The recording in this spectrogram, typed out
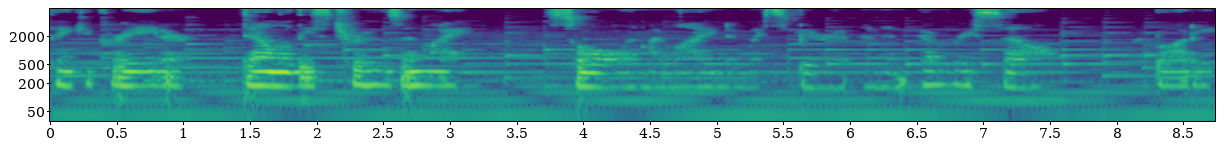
Thank you, Creator. Download these truths in my soul, in my mind, in my spirit, and in every cell of my body.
